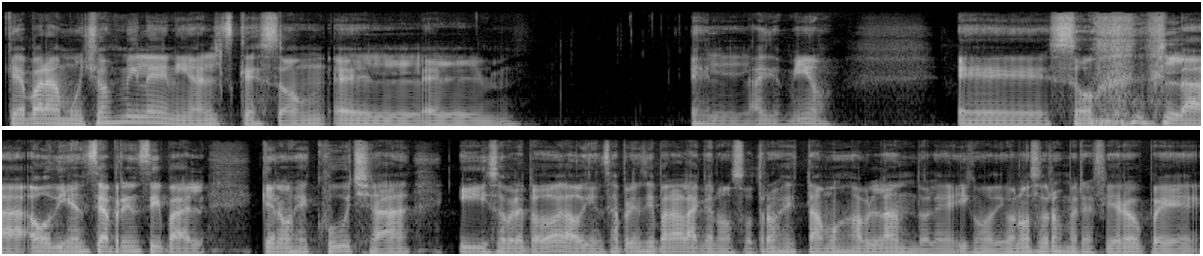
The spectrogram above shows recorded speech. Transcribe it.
que para muchos millennials que son el, el, el ay Dios mío, eh, son la audiencia principal que nos escucha y sobre todo la audiencia principal a la que nosotros estamos hablándole. Y cuando digo nosotros me refiero, pues,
